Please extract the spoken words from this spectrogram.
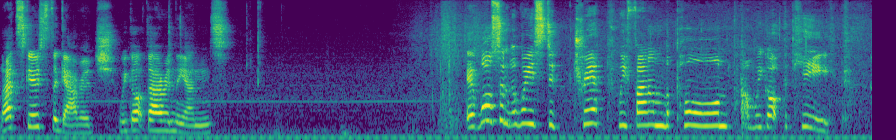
let's go to the garage. We got there in the end. It wasn't a wasted trip. We found the pawn and we got the key.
